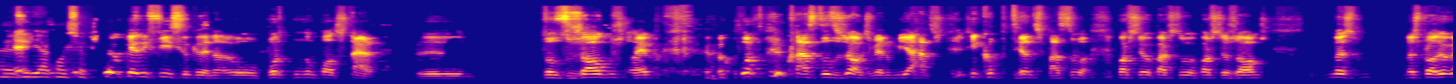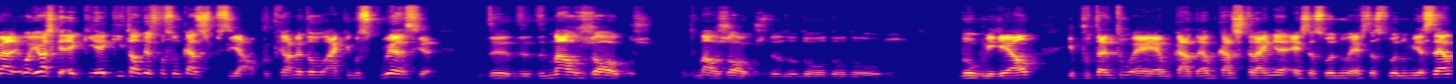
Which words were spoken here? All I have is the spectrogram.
Uh, viria a acontecer. É, que é difícil, quer dizer, o Porto não pode estar uh, todos os jogos, não é? Porque o Porto, quase todos os jogos, vê nomeados incompetentes para, a sua, para, os seu, para, sua, para os seus jogos, mas mas pronto, eu, eu, acho que aqui, aqui talvez fosse um caso especial, porque realmente há aqui uma sequência de, de, de maus jogos, de maus jogos do, do, do, do, do Hugo Miguel, e portanto é, é, um bocado, é um bocado estranha esta sua, esta sua nomeação,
